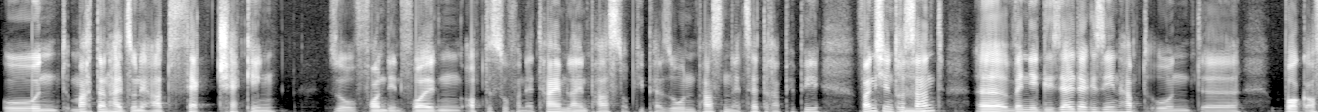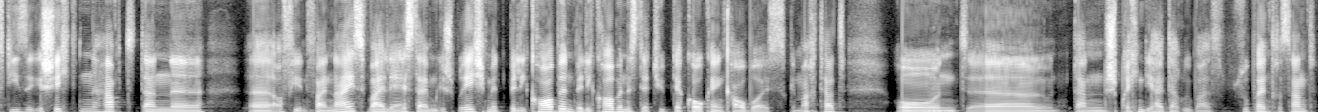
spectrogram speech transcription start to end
und macht dann halt so eine Art Fact-Checking. so von den Folgen, ob das so von der Timeline passt, ob die Personen passen, etc. pp. Fand ich interessant. Äh, wenn ihr Griselda gesehen habt und äh, Bock auf diese Geschichten habt, dann äh, äh, auf jeden Fall nice, weil er ist da im Gespräch mit Billy Corbin. Billy Corbin ist der Typ, der Cocaine Cowboys gemacht hat. Und äh, dann sprechen die halt darüber. Ist super interessant.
